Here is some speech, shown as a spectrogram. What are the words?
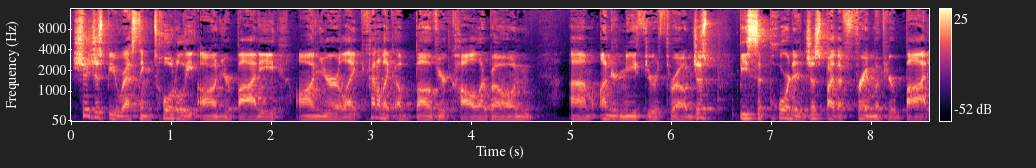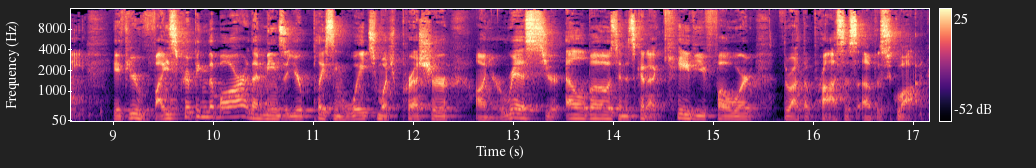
should just be resting totally on your body, on your like kind of like above your collarbone, um, underneath your throat. Just be supported just by the frame of your body. If you're vice gripping the bar, that means that you're placing way too much pressure on your wrists, your elbows, and it's to cave you forward throughout the process of the squat.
